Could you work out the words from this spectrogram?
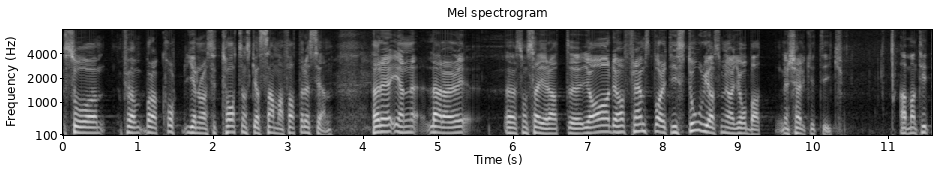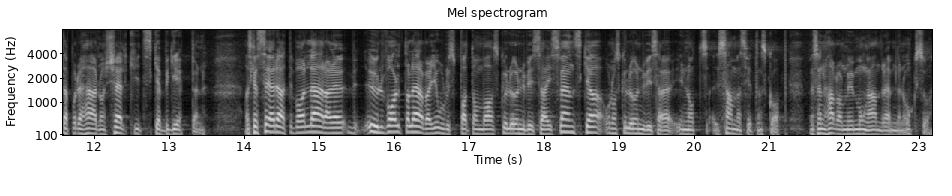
så får jag bara kort ge några citat, sen ska jag sammanfatta det sen. Här är en lärare eh, som säger att ja, det har främst varit historia som jag har jobbat med källkritik. Att man tittar på det här, de källkritiska begreppen. Jag ska säga det att det var lärare, urvalet av lärare gjordes på att de skulle undervisa i svenska och de skulle undervisa i något samhällsvetenskap. Men sen hade de ju många andra ämnen också.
